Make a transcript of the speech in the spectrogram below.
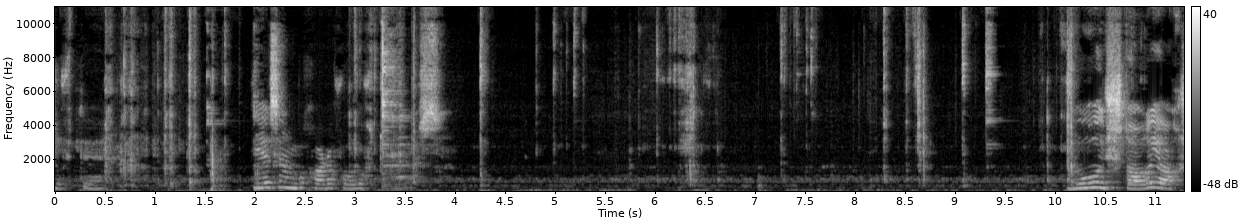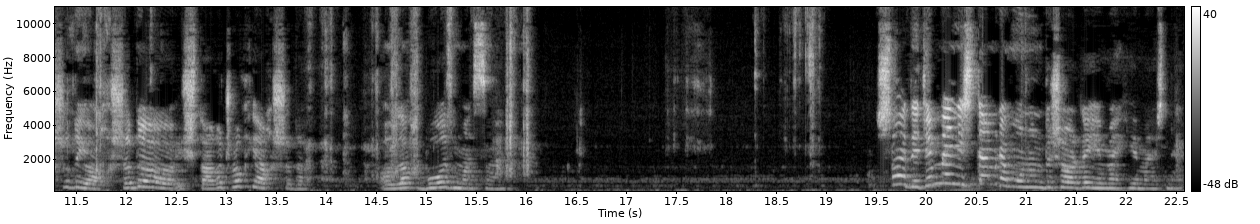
Değişifti? Diyesen bu haraf olubdu biraz. Yo, iştahı yaxşıdır, yaxşıdır. İştahı çox yaxşıdır. Allah bozmasın. Sadece ben istəmirəm onun dışarıda yemək yeməsini.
